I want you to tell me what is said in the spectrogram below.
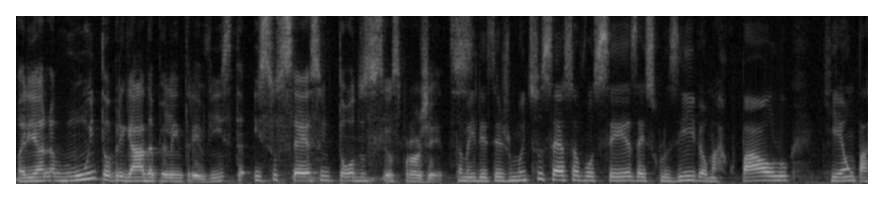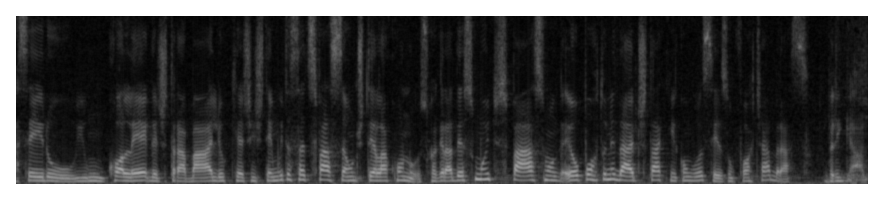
Mariana, muito obrigada pela entrevista e sucesso em todos os seus projetos. Também desejo muito sucesso a vocês, a Exclusiva, ao Marco Paulo, que é um parceiro e um colega de trabalho que a gente tem muita satisfação de ter lá conosco. Agradeço muito o espaço e a oportunidade de estar aqui com vocês. Um forte abraço. Obrigada.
